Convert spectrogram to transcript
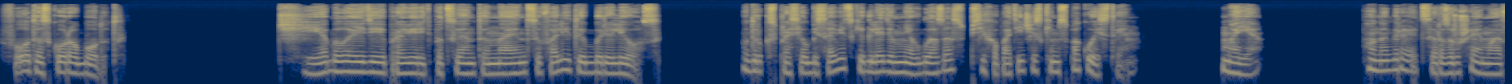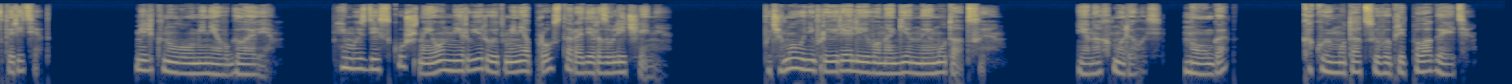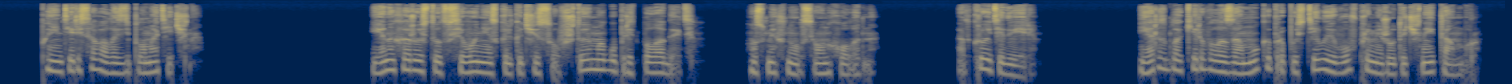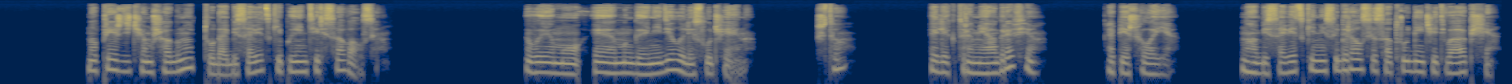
«Фото скоро будут». Чья была идея проверить пациента на энцефалит и боррелиоз? Вдруг спросил Бесовецкий, глядя мне в глаза с психопатическим спокойствием. «Моя». Он играется, разрушая мой авторитет. Мелькнуло у меня в голове. Ему здесь скучно, и он нервирует меня просто ради развлечения. Почему вы не проверяли его на генные мутации? Я нахмурилась. Наугад? Какую мутацию вы предполагаете? Поинтересовалась дипломатично. Я нахожусь тут всего несколько часов. Что я могу предполагать? Усмехнулся он холодно. «Откройте двери». Я разблокировала замок и пропустила его в промежуточный тамбур. Но прежде чем шагнуть туда, Бесовецкий поинтересовался. «Вы ему ЭМГ не делали случайно?» «Что? Электромиографию?» — опешила я. Но Бесовецкий не собирался сотрудничать вообще.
